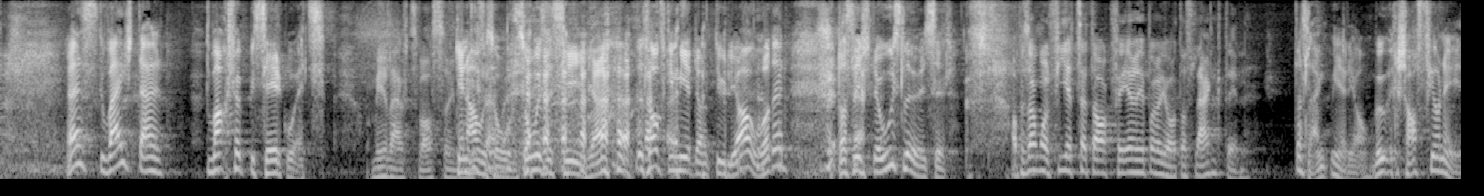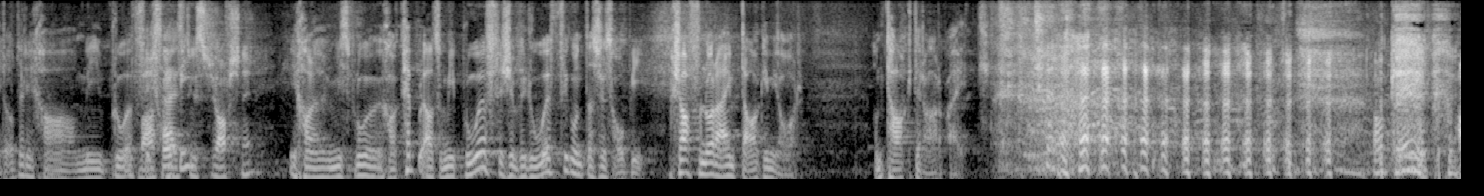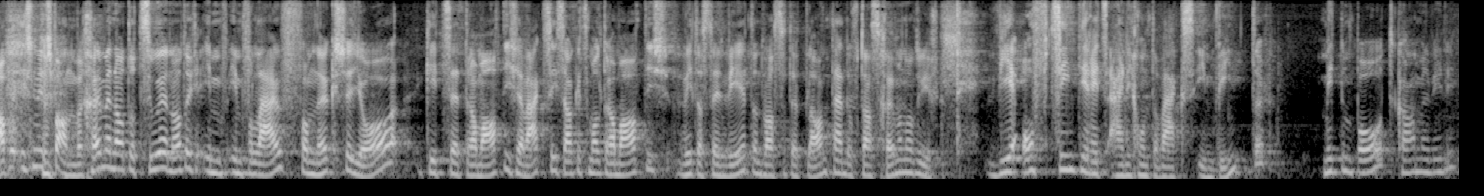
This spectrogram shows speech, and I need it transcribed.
das, du weißt, du machst etwas sehr Gutes. Und mir läuft das Wasser im Genau so, so muss es sein. Ja. Das hofft mir natürlich auch, oder? Das ist der Auslöser. Aber sag mal, 14 Tage Ferien pro Jahr, das lenkt denn? Das lenkt mir, ja. Weil ich arbeite ja nicht, oder? Ich habe meinen Beruf Was heisst, du schaffst nicht? Ich habe, mein Beruf, ich habe kein, also mein Beruf ist eine Berufung und das ist ein Hobby. Ich arbeite nur einen Tag im Jahr am Tag der Arbeit. okay, aber ist nicht spannend. Wir kommen noch dazu, oder? Im, im Verlauf des nächsten Jahres gibt es einen dramatischen Wechsel. Ich sage jetzt mal dramatisch, wie das denn wird und was Sie dort geplant haben. Auf das kommen wir natürlich. Wie oft sind ihr jetzt eigentlich unterwegs im Winter mit dem Boot, Carmen Willi?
